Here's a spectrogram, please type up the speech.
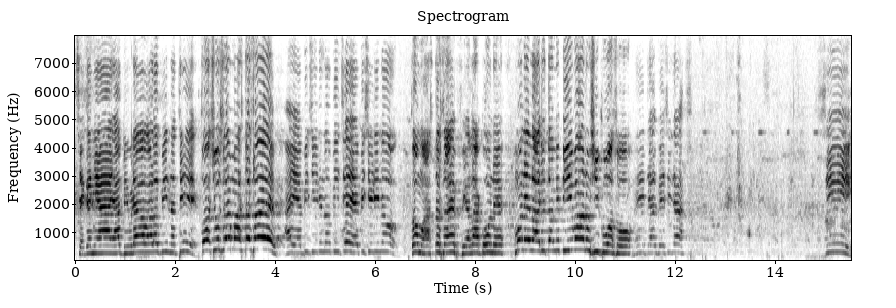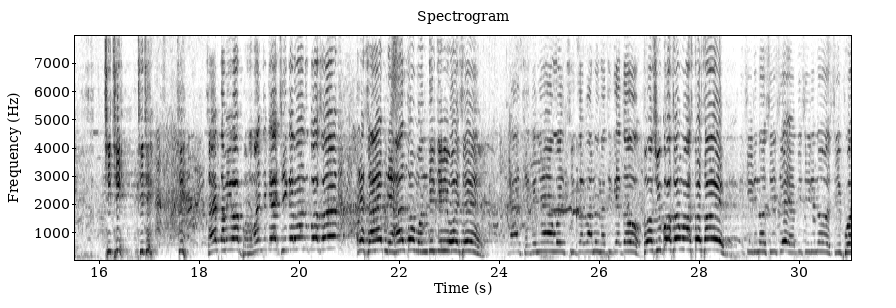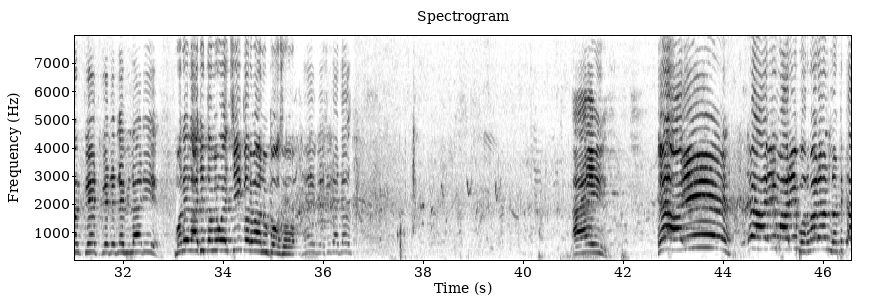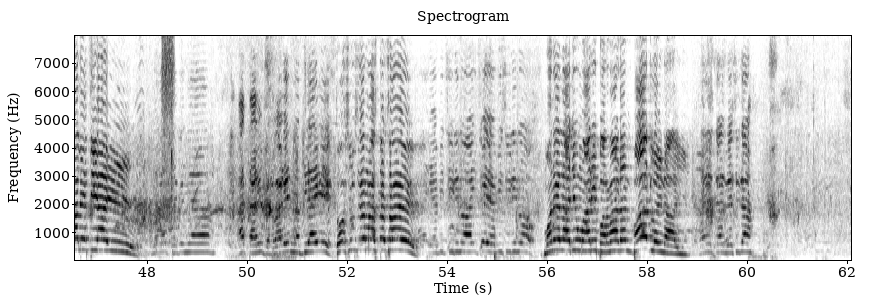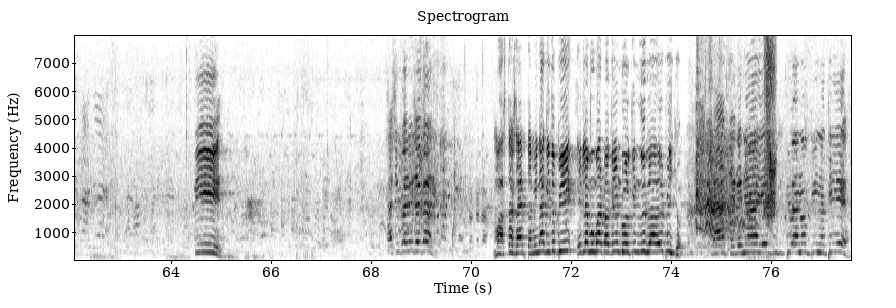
છગનિયા આ બીવડાવા વાળો બી નથી. તો શું છે માસ્ટર સાહેબ? આ એબીસીડી નો બી છે એબીસીડી નો. તો માસ્ટર સાહેબ પેલા કોને મને લાજુ તમે બીવાનું શીખવો છો. નહીં ચાલ બેસી જા. સી. છી છી છી છી છી. સાહેબ તમે આ ભણવાની જગ્યાએ છી કરવાનું કહો છો? અરે સાહેબ નેહાલ તો મંદિર જેવી હોય છે. આ છગનિયા હોય સી કરવાનું નથી કેતો તો શું કહો છો માસ્ટર સાહેબ? એબીસીડી નો સી છે? એબીસીડી નો સી ફોર કેટ? કેટ એટલે બિલાડી. મને લાગ્યું તમે ઓય ચી કરવાનું કહો છો. નહીં બેસી જા ચાલ. આઈ. એ આઈ. એ આઈ મારી ભરવાડાને લટકા લેતી આવી આ તારી ભરવાડે નથી આવી. તો શું છે માસ્ટર સાહેબ? એબીસીડી નો આવી છે એબીસીડી નો મને લાગ્યું મારી ભરવાડન ભાત લઈને આવી. નહીં ચાલ બેસી જા. પી. આ શું કર્યું છે કન માસ્ટર સાહેબ તમે ના કીધું પી? એટલે હું મારા બકરીને ડોલકીને દૂધ લાવી પી નથી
